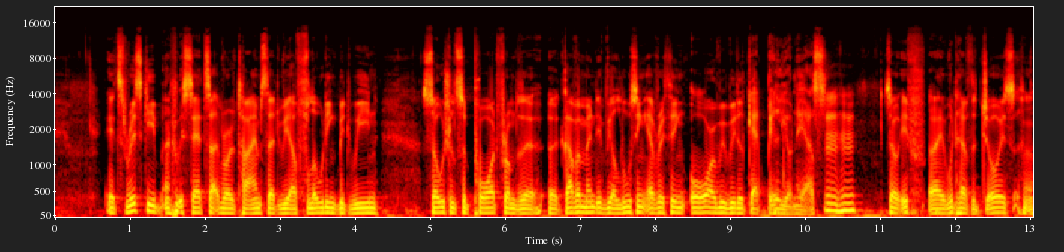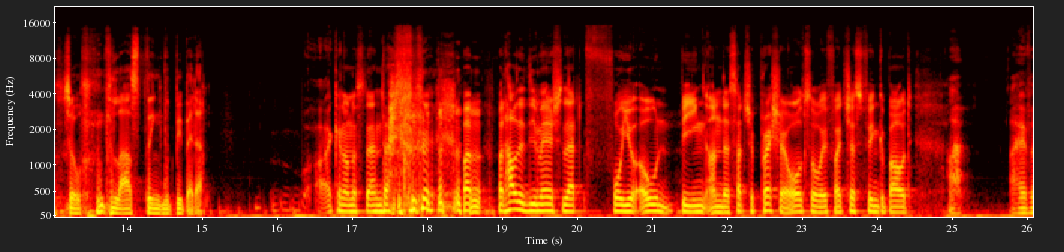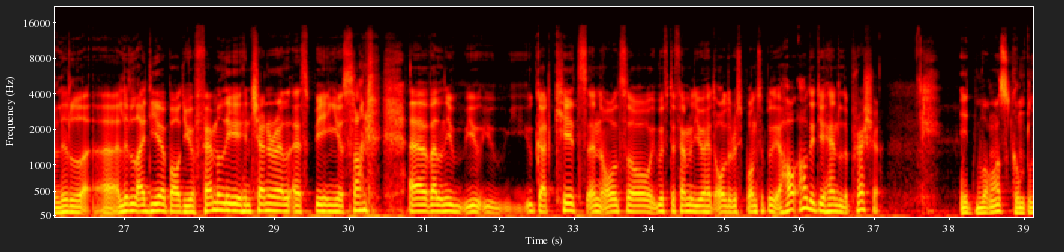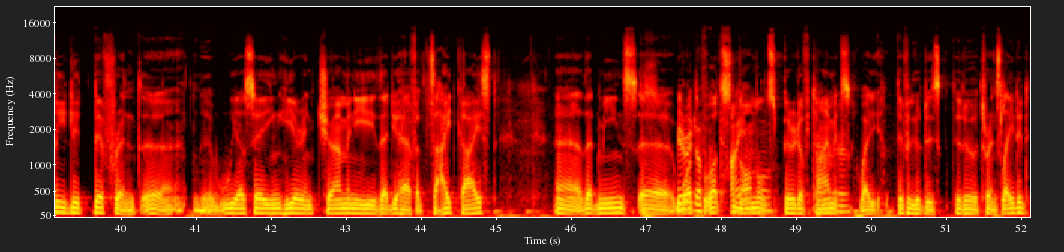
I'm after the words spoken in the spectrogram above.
it's risky, and we said several times that we are floating between social support from the uh, government if we are losing everything, or we will get billionaires. Mm-hmm. So if I would have the choice, so the last thing would be better. I can understand that, but but how did you manage that for your own being under such a pressure? Also, if I just think about. Uh, I have a little uh, a little idea about your family in general as being your son. Uh, well, you, you you you got kids, and also with the family you had all the responsibility. How how did you handle the pressure? It was completely different. Uh, we are saying here in Germany that you have a zeitgeist. Uh, that means uh, what, what's time normal spirit of time. Yeah, it's yeah. quite difficult to, to translate it.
